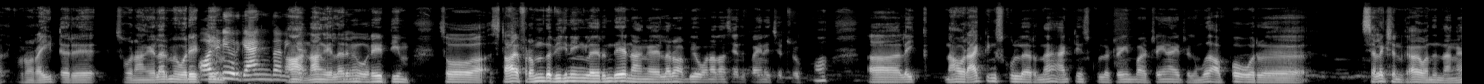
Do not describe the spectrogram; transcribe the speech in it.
அப்புறம் ரைட்டரு ஸோ நாங்கள் எல்லாருமே ஒரே டீம் ஆல்ரெடி ஒரு கேங் தான் ஆ நீங்க நாங்கள் எல்லாருமே ஒரே டீம் ஸோ ஸ்டா ஃப்ரம் த பிகினிங்ல இருந்தே நாங்கள் எல்லாரும் அப்படியே ஒன்றா தான் சேர்ந்து பயணிச்சுட்டு இருக்கோம் லைக் நான் ஒரு ஆக்டிங் ஸ்கூலில் இருந்தேன். ஆக்டிங் ஸ்கூலில் ட்ரெயின் ட்ரெயின் ஆகிட்டு இருக்கும்போது அப்போ ஒரு செலெக்ஷனுக்காக வந்திருந்தாங்க.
